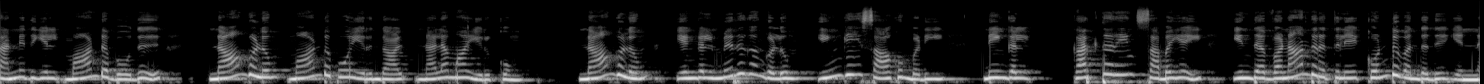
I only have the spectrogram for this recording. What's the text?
சந்நிதியில் மாண்டபோது நாங்களும் மாண்டு போயிருந்தால் நலமாயிருக்கும். நாங்களும் எங்கள் மிருகங்களும் இங்கே சாகும்படி நீங்கள் கர்த்தரின் சபையை இந்த வனாந்திரத்திலே கொண்டு வந்தது என்ன?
